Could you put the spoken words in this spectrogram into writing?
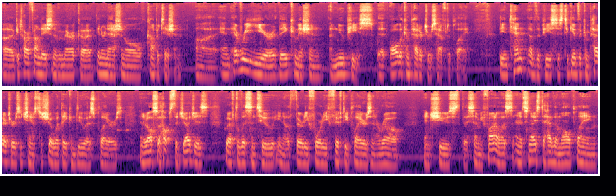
uh, Guitar Foundation of America International Competition. Uh, and every year they commission a new piece that all the competitors have to play. The intent of the piece is to give the competitors a chance to show what they can do as players. And it also helps the judges who have to listen to, you know, 30, 40, 50 players in a row and choose the semifinalists. And it's nice to have them all playing,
